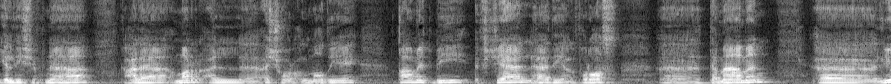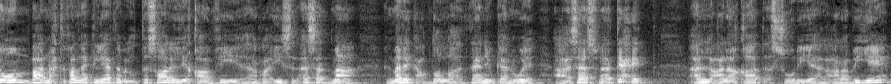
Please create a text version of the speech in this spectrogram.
يلي شفناها على مر الأشهر الماضية. قامت بإفشال هذه الفرص آه تماما. آه اليوم بعد ما احتفلنا كلياتنا بالاتصال اللي قام فيه الرئيس الأسد مع الملك عبد الله الثاني وكان هو على أساس فاتحة العلاقات السورية العربية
